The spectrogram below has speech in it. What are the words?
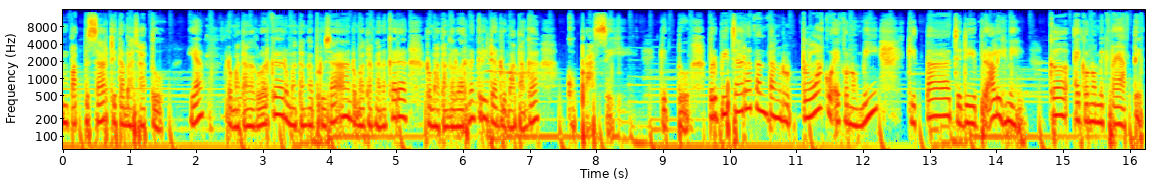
Empat besar ditambah satu ya rumah tangga keluarga, rumah tangga perusahaan, rumah tangga negara, rumah tangga luar negeri dan rumah tangga koperasi gitu. Berbicara tentang pelaku ekonomi, kita jadi beralih nih ke ekonomi kreatif.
